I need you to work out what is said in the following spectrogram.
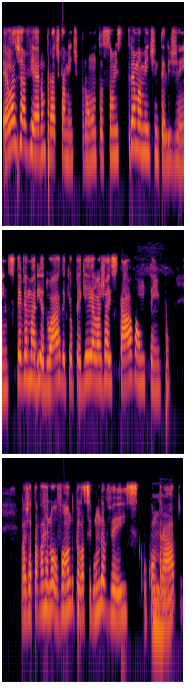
elas já vieram praticamente prontas, são extremamente inteligentes. Teve a Maria Eduarda que eu peguei, ela já estava há um tempo ela já estava renovando pela segunda vez o uhum. contrato, uhum.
